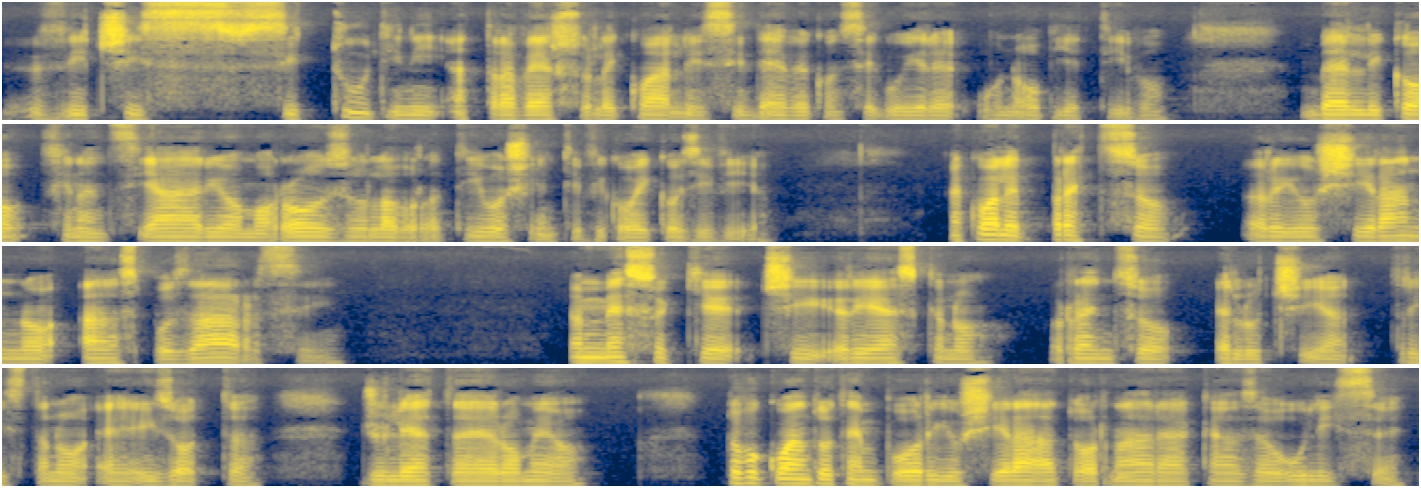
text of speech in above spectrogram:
vicissitudini attraverso le quali si deve conseguire un obiettivo bellico, finanziario, amoroso, lavorativo, scientifico e così via. A quale prezzo riusciranno a sposarsi, ammesso che ci riescano Renzo e Lucia, Tristano e Isotta, Giulietta e Romeo? Dopo quanto tempo riuscirà a tornare a casa Ulisse,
